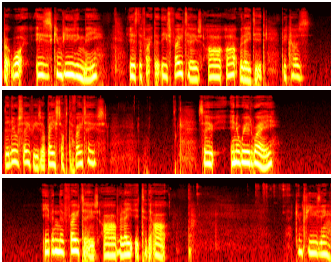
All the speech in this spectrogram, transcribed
But what is confusing me is the fact that these photos are art related because the little Sophies are based off the photos. So, in a weird way, even the photos are related to the art. Confusing.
